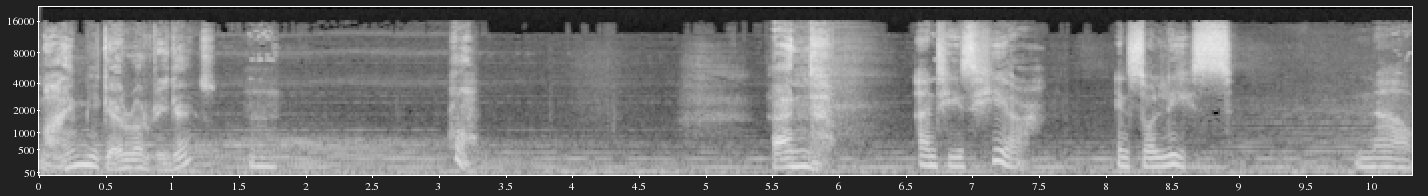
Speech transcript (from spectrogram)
My Miguel Rodriguez? Hmm. Huh. And And he's here, in Solis. Now.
